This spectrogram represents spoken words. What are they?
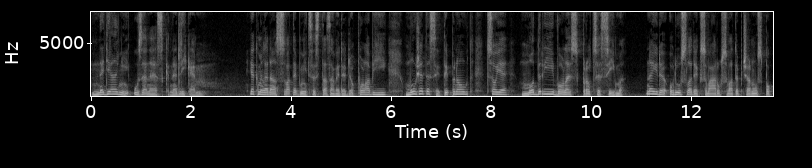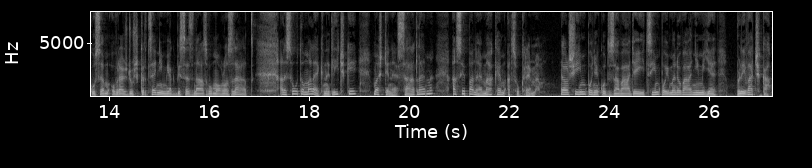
nedělní uzené s knedlíkem. Jakmile nás svatební cesta zavede do Polabí, můžete si typnout, co je modrý vole s procesím Nejde o důsledek sváru svatebčanů s pokusem o vraždu škrcením, jak by se z názvu mohlo zdát, ale jsou to malé knedlíčky, maštěné sádlem a sypané mákem a cukrem. Dalším poněkud zavádějícím pojmenováním je plivačka –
